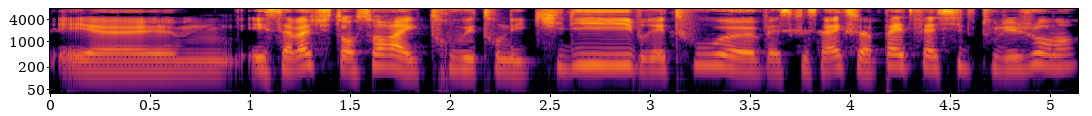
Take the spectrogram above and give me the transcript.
Et, euh, et ça va, tu t'en sors avec trouver ton équilibre et tout. parce que c'est vrai que ça va pas être facile tous les jours, non?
